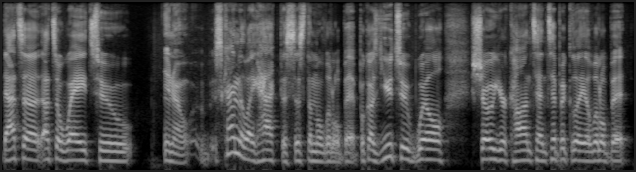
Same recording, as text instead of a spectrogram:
that's a that's a way to you know, it's kind of like hack the system a little bit because YouTube will show your content typically a little bit.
